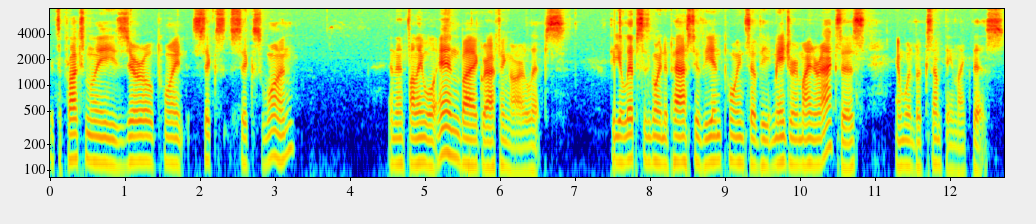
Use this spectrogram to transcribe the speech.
It's approximately 0.661. And then finally we'll end by graphing our ellipse. The ellipse is going to pass through the endpoints of the major and minor axis and would look something like this.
